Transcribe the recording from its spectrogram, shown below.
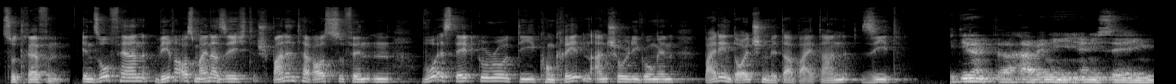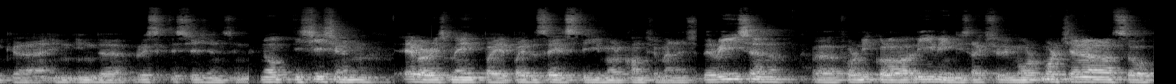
zu treffen. Insofern wäre aus meiner Sicht spannend herauszufinden, wo Estate Guru die konkreten Anschuldigungen bei den deutschen Mitarbeitern sieht. He didn't uh, have any any saying uh, in in the risk decisions. No decision ever is made by, by the sales team or country manager. The reason uh, for Nicola leaving is actually more, more general. So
